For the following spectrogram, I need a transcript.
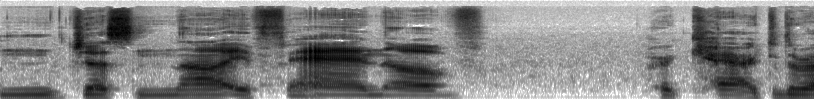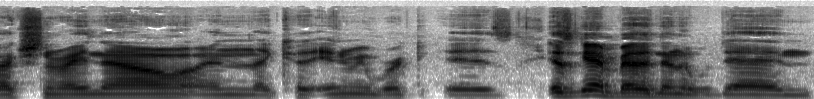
mm, just not a fan of her character direction right now, and like her in work is is getting better than than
